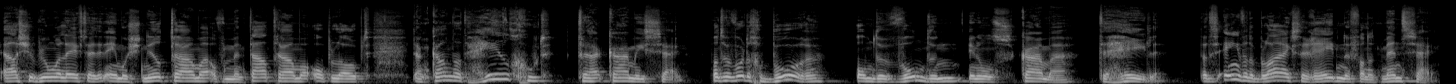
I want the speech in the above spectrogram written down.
als je op jonge leeftijd een emotioneel trauma of een mentaal trauma oploopt, dan kan dat heel goed karmisch zijn. Want we worden geboren om de wonden in ons karma te helen. Dat is een van de belangrijkste redenen van het mens zijn.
